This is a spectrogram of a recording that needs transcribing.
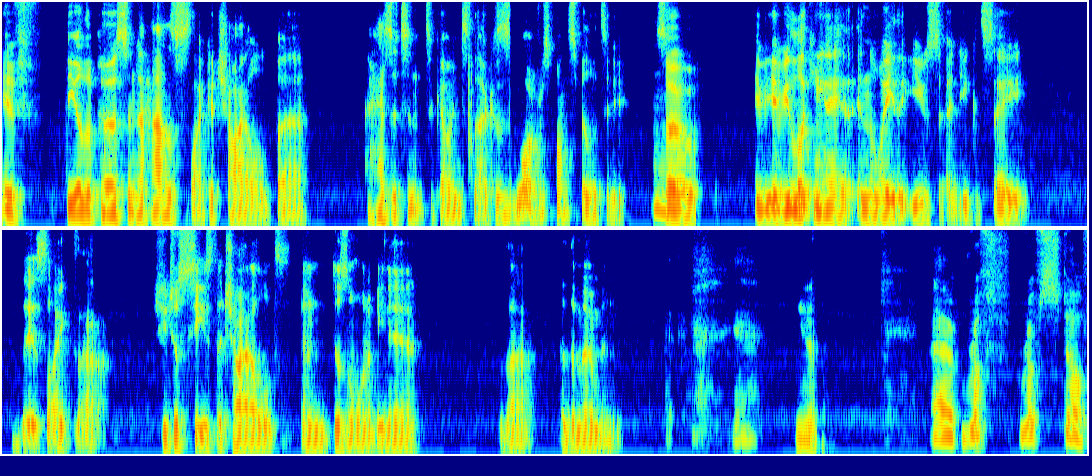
if the other person has like a child, they're hesitant to go into that because there's a lot of responsibility. Mm. So if, if you're looking at it in the way that you said, you could say that it's like that. She just sees the child and doesn't want to be near that at the moment. yeah Yeah. uh, rough, rough stuff.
